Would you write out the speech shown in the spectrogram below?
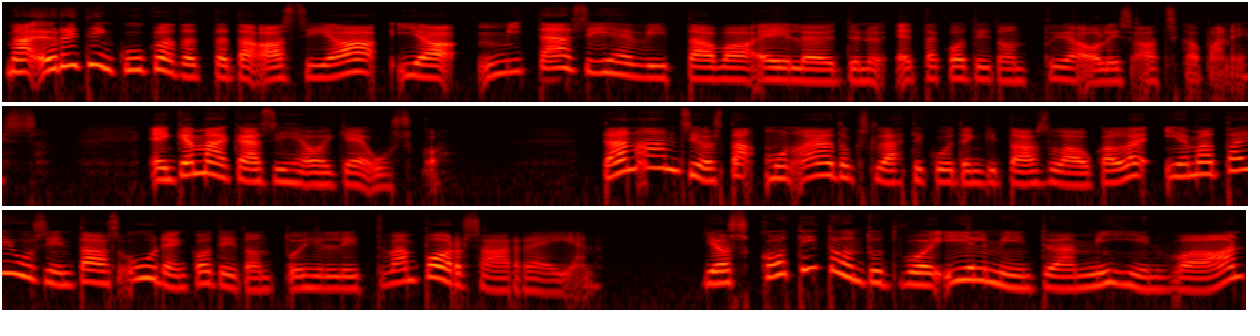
Mä yritin googlata tätä asiaa ja mitä siihen viittaavaa ei löytynyt, että kotitonttuja olisi Atskapanissa. Enkä mäkään siihen oikein usko. Tämän ansiosta mun ajatukset lähti kuitenkin taas laukalle ja mä tajusin taas uuden kotitonttuihin liittyvän porsaanreijän. Jos kotitontut voi ilmiintyä mihin vaan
